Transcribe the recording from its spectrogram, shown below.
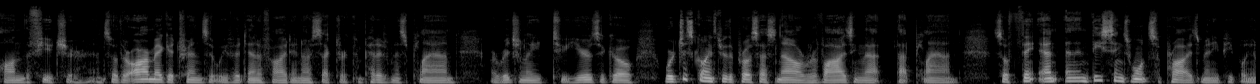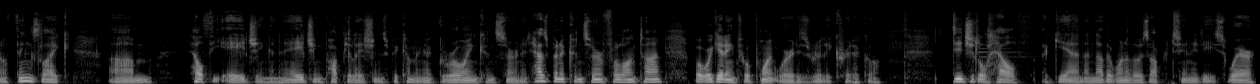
on the future. And so there are mega trends that we've identified in our sector competitiveness plan originally two years ago. We're just going through the process now of revising that that plan. So th- and and these things won't surprise many people. You know things like um, healthy aging and an aging population is becoming a growing concern. It has been a concern for a long time, but we're getting to a point where it is really critical digital health again another one of those opportunities where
